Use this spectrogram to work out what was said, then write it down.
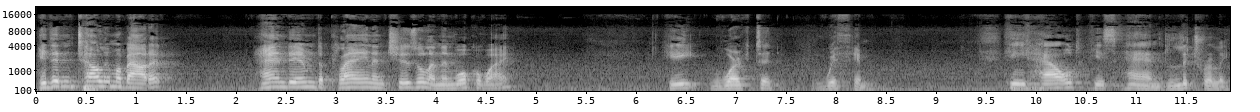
he didn't tell him about it, hand him the plane and chisel, and then walk away. He worked it with him. He held his hand literally.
